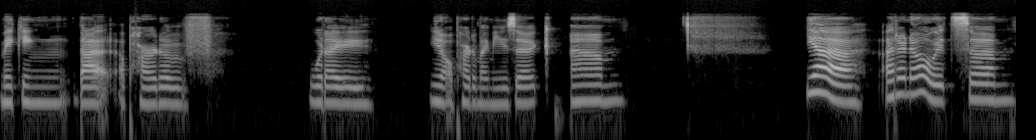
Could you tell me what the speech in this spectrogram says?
making that a part of what I, you know, a part of my music. Um, yeah, I don't know. It's um,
